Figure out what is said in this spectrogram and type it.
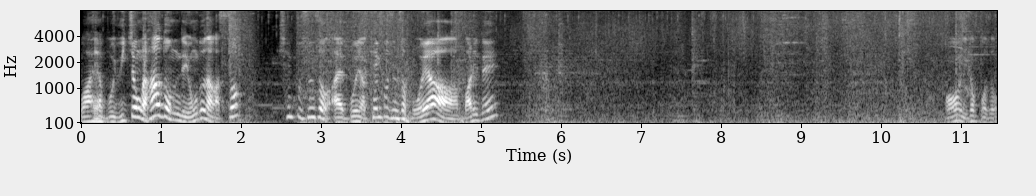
와 야뭐 윗정글 하나도 없는데 용도 나갔어? 캠프 순서 아 뭐냐 캠프 순서 뭐야 말이 돼? 어 이석 보소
